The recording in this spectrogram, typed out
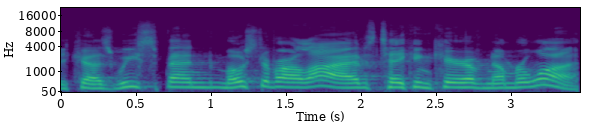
because we spend most of our lives taking care of number one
